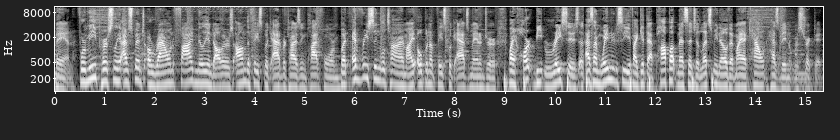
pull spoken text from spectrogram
ban. For me personally, I've spent around $5 million on the Facebook advertising platform, but every single time I open up Facebook Ads Manager, my heartbeat races as I'm waiting to see if I get that pop up message that lets me know that my account has been restricted.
